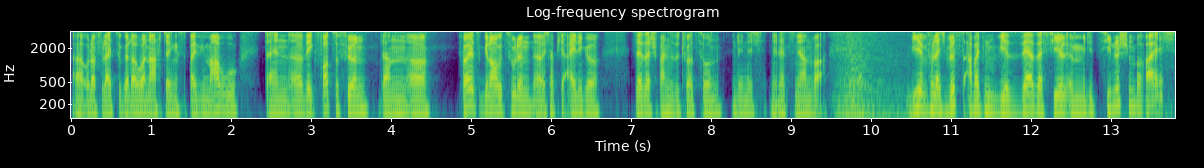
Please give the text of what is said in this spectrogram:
äh, oder vielleicht sogar darüber nachdenkst, bei Vimabu deinen äh, Weg fortzuführen, dann hör jetzt genau zu, denn ich habe hier einige sehr, sehr spannende Situationen, in denen ich in den letzten Jahren war. Wie ihr vielleicht wisst, arbeiten wir sehr, sehr viel im medizinischen Bereich.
